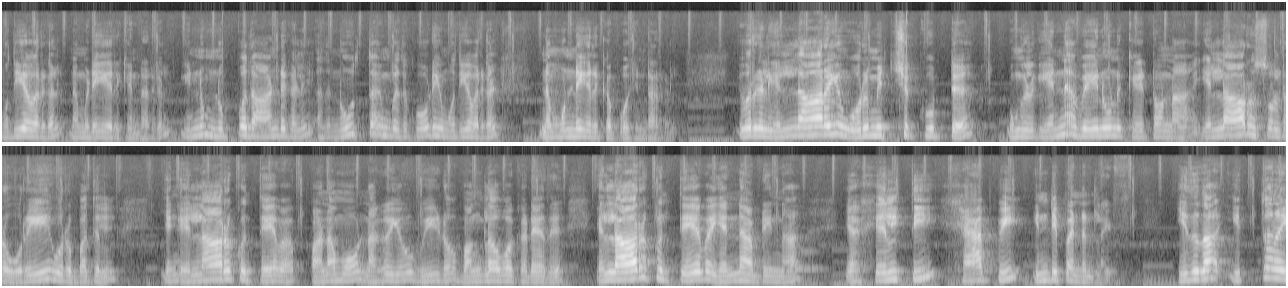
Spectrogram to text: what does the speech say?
முதியவர்கள் நம்மிடையே இருக்கின்றார்கள். இன்னும் முப்பது ஆண்டுகளில் அது நூற்றி கோடி முதியவர்கள் நம் முன்னே இருக்கப் போகின்றார்கள். இவர்கள் எல்லாரையும் ஒருமிச்சு கூப்பிட்டு உங்களுக்கு என்ன வேணும்னு கேட்டோன்னா எல்லாரும் சொல்கிற ஒரே ஒரு பதில் எங்கள் எல்லாருக்கும் தேவை பணமோ நகையோ வீடோ பங்களாவோ கிடையாது. எல்லாருக்கும் தேவை என்ன அப்படின்னா a healthy happy independent life இதுதான் இத்தனை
